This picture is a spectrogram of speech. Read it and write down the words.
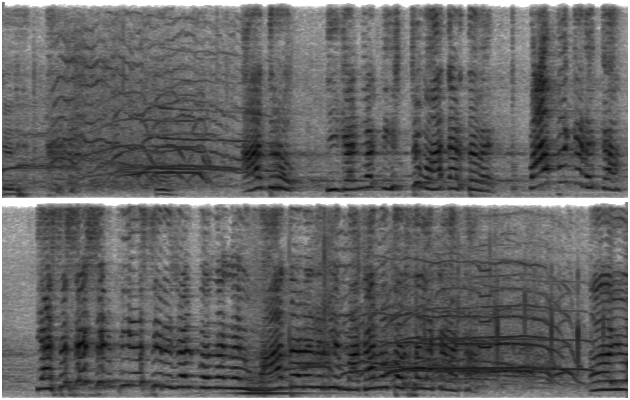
ಸರಿ. ಆದ್ರೂ ಈ ಗಂಡ್ಮಕ್ಳು ಇಷ್ಟು ಮಾತಾಡ್ತವೆ. ಪಾಪ ಕಣಕ್ಕ. S S S P S C result ಬಂದಾಗ ಇವ್ ಮಾತಾಡೋದಿರ್ಲಿ ಮಗನೂ ತರ್ಸಲ್ಲ ಕಣಕ್ಕ. ಅಯ್ಯೋ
